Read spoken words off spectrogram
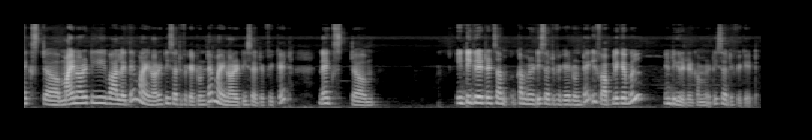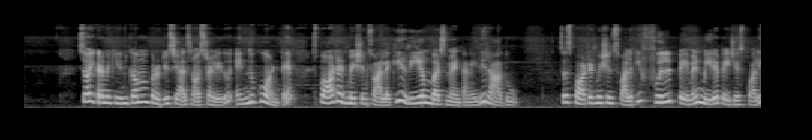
next minority వాళ్ళైతే మైనారిటీ సర్టిఫికేట్ ఉంటే minority certificate. Next integrated community certificate ఉంటే if applicable integrated community certificate. So ఇక్కడ మీకు ఇన్కమ్ ప్రొడ్యూస్ చేయాల్సిన అవసరం లేదు. ఎందుకు అంటే స్పాట్ అడ్మిషన్స్ వాళ్ళకి రీఎంబర్స్మెంట్ అనేది రాదు. సో స్పాటెడ్ మిషన్స్ వాళ్ళకి ఫుల్ పేమెంట్ మీరే పే చేసుకోవాలి.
